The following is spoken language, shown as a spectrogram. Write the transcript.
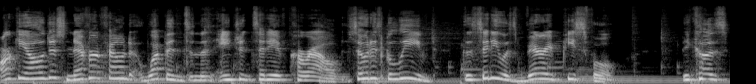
Archaeologists never found weapons in the ancient city of Caral, so it is believed the city was very peaceful because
